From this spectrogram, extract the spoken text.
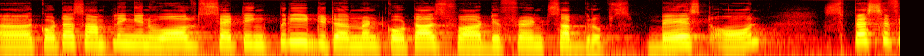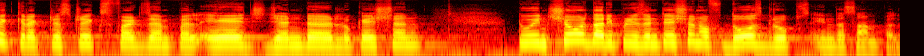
quota sampling involve setting pre determined quotas for different sub groups based on specific characteristics, for example, age, gender, location, to ensure the representation of those groups in the sample.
